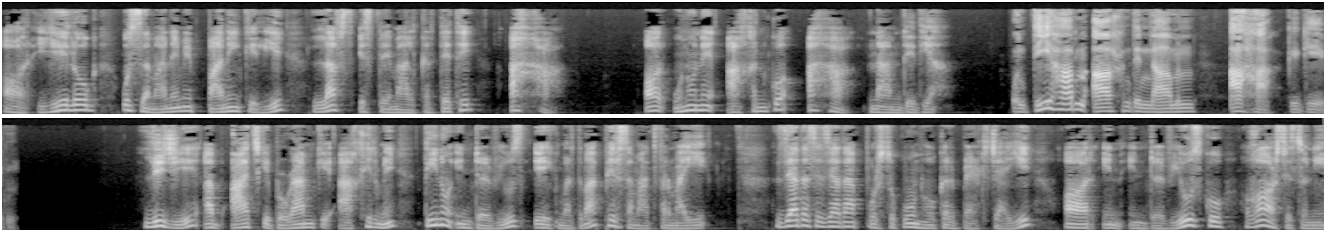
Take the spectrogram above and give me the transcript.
اور یہ لوگ اس زمانے میں پانی کے لیے لفظ استعمال کرتے تھے احا اور انہوں نے آخن کو احا نام دے دیا Und die haben آخن den Namen احا gegeben. لیجیے اب آج کے پروگرام کے آخر میں تینوں انٹرویوز ایک مرتبہ پھر سماعت فرمائیے زیادہ سے زیادہ پرسکون ہو کر بیٹھ جائیے اور ان انٹرویوز کو غور سے سنیے۔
